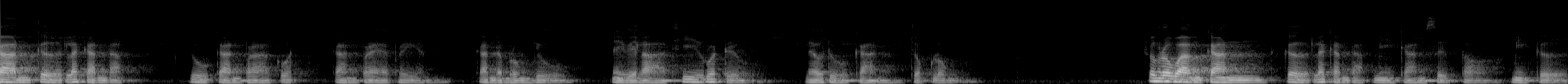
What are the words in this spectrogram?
การเกิดและการดับ ดูการปรากฏ การแปรเปลี่ยน การดำรงอยู่ในเวลาที่รวดเร็ว แล้วดูการจบลง ช่วงระหว่างการเกิดและการดับมีการสืบต่อ มีเกิด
